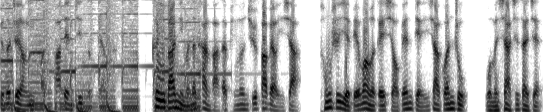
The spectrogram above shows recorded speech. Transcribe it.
觉得这样一款发电机怎么样呢？可以把你们的看法在评论区发表一下，同时也别忘了给小编点一下关注，我们下期再见。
